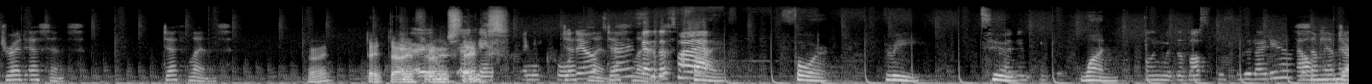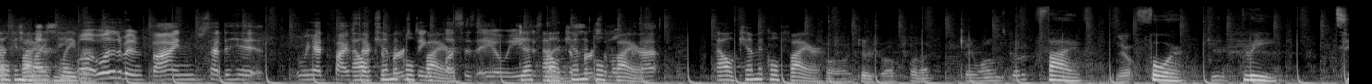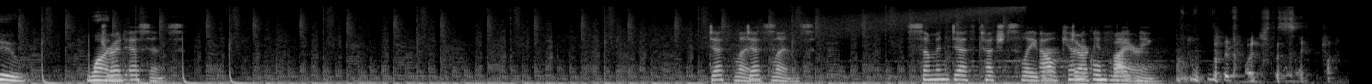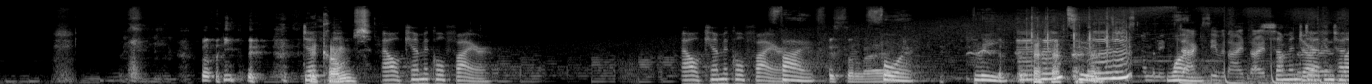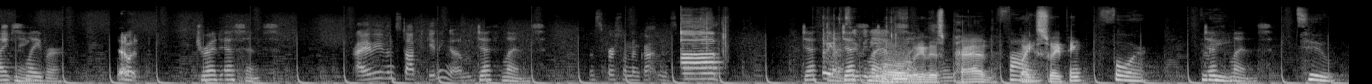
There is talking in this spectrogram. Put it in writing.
Dread Essence. Death Lens. Alright. Don't die Okay, from okay. stacks. Any Death cooldowns, Lens. Death guys? Yeah, Lens. that's why I, five, four, three, I two, didn't think that one. pulling with the boss was a good idea. Summon Alchemical Darkened Fire. Lightning. Well, it would have been fine. You just had to hit. We had five stacks of bursting fire. plus his AoE. Death just had to hit the alchemical personal fire. For that. Alchemical Fire. Oh, get it up on that. K1's got it. Five, Yep. four, Phew. three, two, one. Dread Essence. Death Lens. Death Lens. Summon Death Touched Slaver. Alchemical Darkened Lightning. Both watched the same one. Death comes? Alchemical fire. Alchemical fire. Five, It's the lag. four, three, two, So many One. stacks, even I died. Summon talking death and it. light slaver. Dread essence. I've even stopped getting them. Death lens. That's the first one I've gotten. This Uh, Death Oh, lens. Death lens. Oh, look at this pad. Five. Like sweeping. four, Death lens. two,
